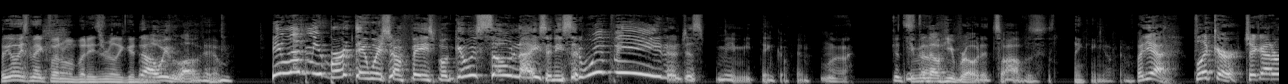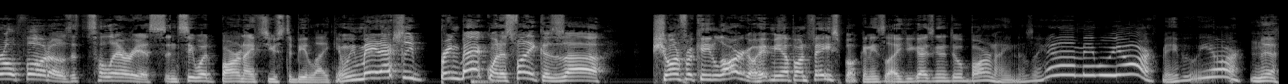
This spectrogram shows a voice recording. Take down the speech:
We always make fun of him, but he's really good. Dude. No, we love him. He left me a birthday wish on Facebook. It was so nice, and he said "Whippy," and it just made me think of him. Uh, Even stuff. though he wrote it, so I was thinking of him. But yeah, Flickr. Check out our old photos. It's hilarious, and see what bar nights used to be like. And we may actually bring back one. It's funny because uh, Sean from Key Largo hit me up on Facebook, and he's like, "You guys gonna do a bar night?" And I was like, "Yeah, maybe we are. Maybe we are." Yeah.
